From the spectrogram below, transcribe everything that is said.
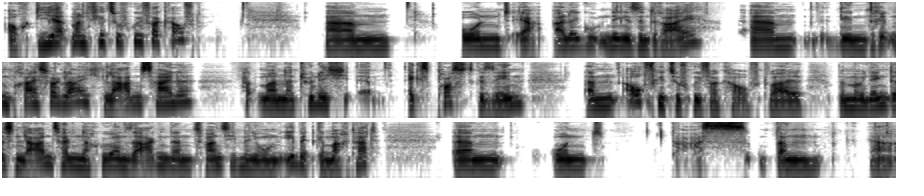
Auch die hat man viel zu früh verkauft. Ähm, und ja, alle guten Dinge sind drei. Ähm, den dritten Preisvergleich, Ladenzeile, hat man natürlich äh, ex post gesehen, ähm, auch viel zu früh verkauft, weil wenn man bedenkt, dass ein Ladenzeile nach höheren Sagen dann 20 Millionen EBIT gemacht hat ähm, und das dann ja,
